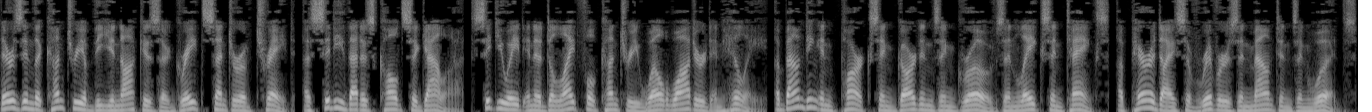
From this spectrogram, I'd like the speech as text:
there is in the country of the Yonakas a great centre of trade, a city that is called Sagala, situate in a delightful country well watered and hilly, abounding in parks and gardens and groves and lakes and tanks, a paradise of rivers and mountains and woods.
